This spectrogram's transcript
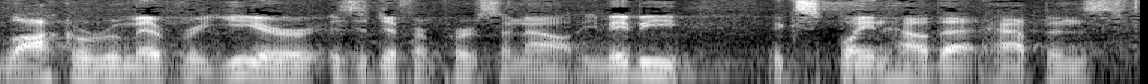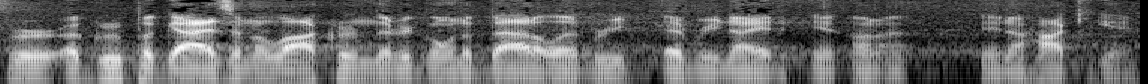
locker room every year is a different personality. Maybe explain how that happens for a group of guys in a locker room that are going to battle every every night in, a, in a hockey game.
